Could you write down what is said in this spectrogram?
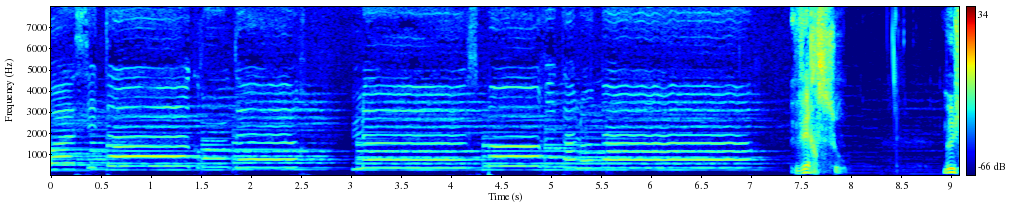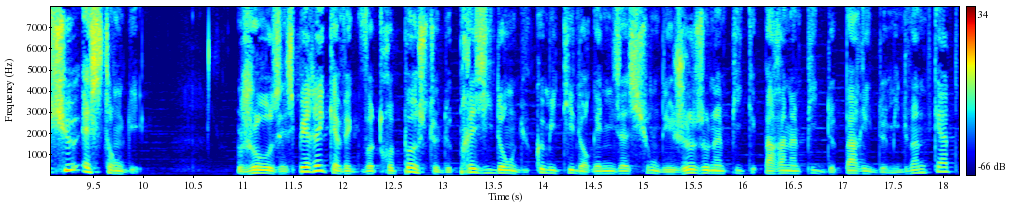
Voici ta grandeur, le sport est à l'honneur. Verso. Monsieur Estanguet, j'ose espérer qu'avec votre poste de président du comité d'organisation des Jeux olympiques et paralympiques de Paris 2024,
